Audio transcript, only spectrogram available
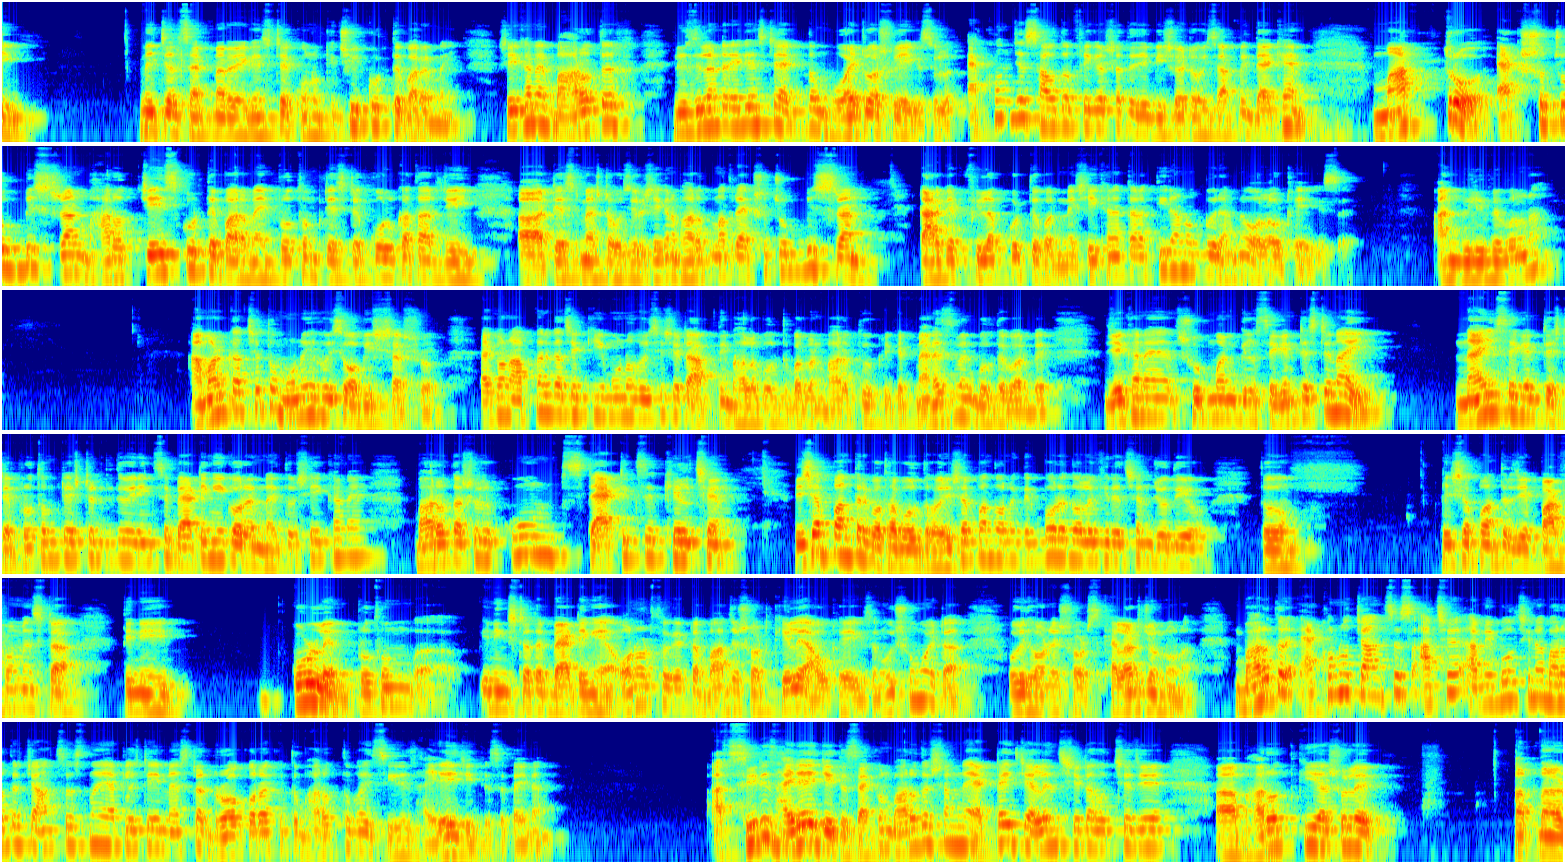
মিচেল স্যান্টনারের এগেনস্টে কোনো কিছুই করতে পারেন নাই। সেখানে ভারতের নিউজিল্যান্ডের এগেনস্টে একদম হোয়াইট ওয়াশ হয়ে গেছিল। এখন যে সাউথ আফ্রিকার সাথে যে বিষয়টা হয়েছে আপনি দেখেন মাত্র একশো চব্বিশ রান ভারত চেস করতে পারে নাই প্রথম টেস্টে কলকাতার যেই টেস্ট ম্যাচটা হয়েছিল, সেখানে ভারত মাত্র একশো চব্বিশ রান টার্গেট ফিল আপ করতে পারে নাই। সেখানে তারা তিরানব্বই রানে অল আউট হয়ে গেছে। আনবিলিভেবল না? আমার কাছে তো মনেই হয়েছে অবিশ্বাস্য। এখন আপনার কাছে কি মনে হয়েছে সেটা আপনি ভালো বলতে পারবেন। ভারতীয় ক্রিকেট ম্যানেজমেন্ট বলতে পারবে। যেখানে শুভমান গিল সেকেন্ড টেস্টে নাই নাই সেকেন্ড টেস্টে প্রথম টেস্টের দ্বিতীয় ইনিংসে ব্যাটিংই করেন নাই। তো সেইখানে ভারত আসলে কোন স্ট্যাটিক্সে খেলছেন? ঋষভ পান্তের কথা বলতে হয়। ঋষভ পান্ত অনেকদিন পরে দলে ফিরেছেন যদিও। তো ঋষভ পান্তের যে পারফরমেন্সটা তিনি করলেন প্রথম ইনিংসটাতে ব্যাটিংয়ে অনর্থক একটা বাজে শট খেলে আউট হয়ে গেছেন। ওই সময়টা ওই ধরনের শটস খেলার জন্য না। ভারতের এখনও চান্সেস আছে? আমি বলছি না ভারতের চান্সেস নাই অ্যাটলিস্ট এই ম্যাচটা ড্র করা। কিন্তু ভারত তো ভাই সিরিজ হাইরেই যেতেছে তাই না? আর সিরিজ হাইরাই যেতেছে। এখন ভারতের সামনে একটাই চ্যালেঞ্জ সেটা হচ্ছে যে ভারত কি আসলে আপনার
